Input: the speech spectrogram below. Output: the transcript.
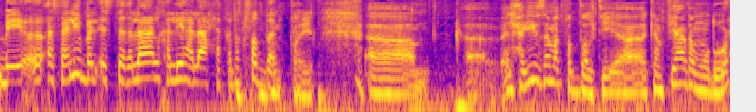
بأساليب الاستغلال خليها لاحقا تفضل. طيب. آه الحقيقة زي ما تفضلتي آه كان في هذا موضوع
